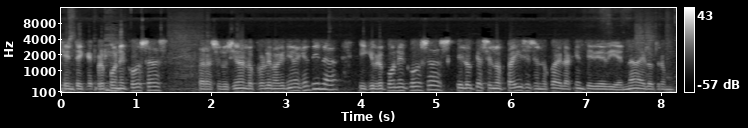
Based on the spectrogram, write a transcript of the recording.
Gente que propone cosas para solucionar los problemas que tiene Argentina y que propone cosas que lo que hacen los países en los cuales la gente vive bien, nada del otro mundo.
